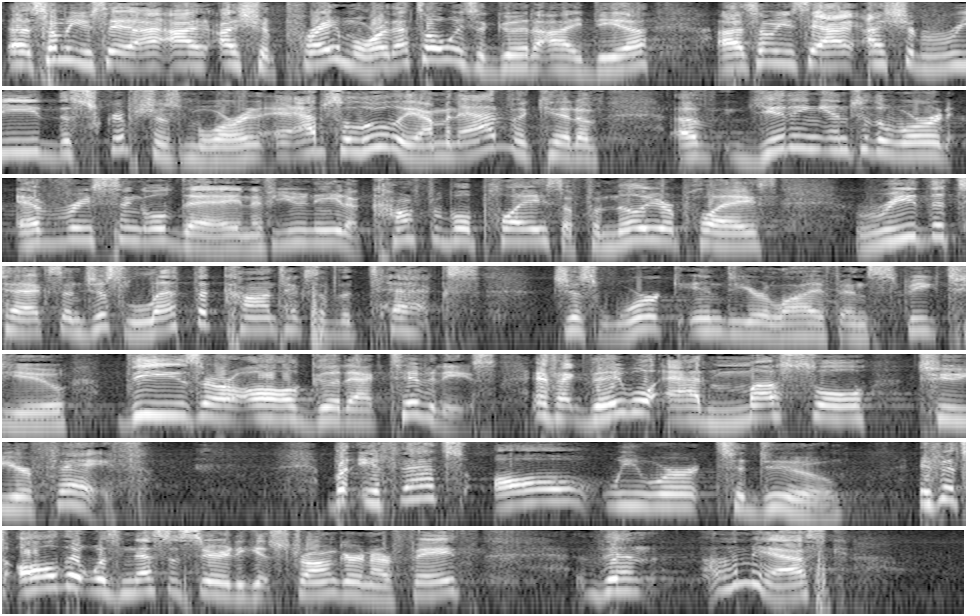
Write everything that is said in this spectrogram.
Uh, some of you say, I, I, I, should pray more. That's always a good idea. Uh, some of you say, I, I, should read the scriptures more. And absolutely, I'm an advocate of, of getting into the Word every single day. And if you need a comfortable place, a familiar place, read the text and just let the context of the text just work into your life and speak to you. These are all good activities. In fact, they will add muscle to your faith. But if that's all we were to do, if it's all that was necessary to get stronger in our faith, then let me ask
